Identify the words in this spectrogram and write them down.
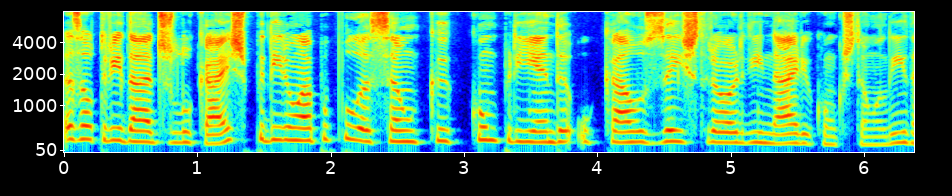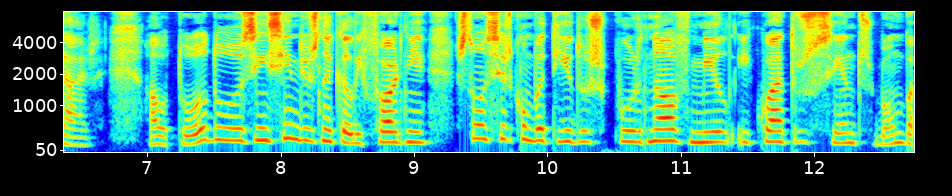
as autoridades locais pediram à população que compreenda o caos extraordinário com que estão a lidar. Ao todo, os incêndios na Califórnia estão a ser combatidos por 9.400 bombeiros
